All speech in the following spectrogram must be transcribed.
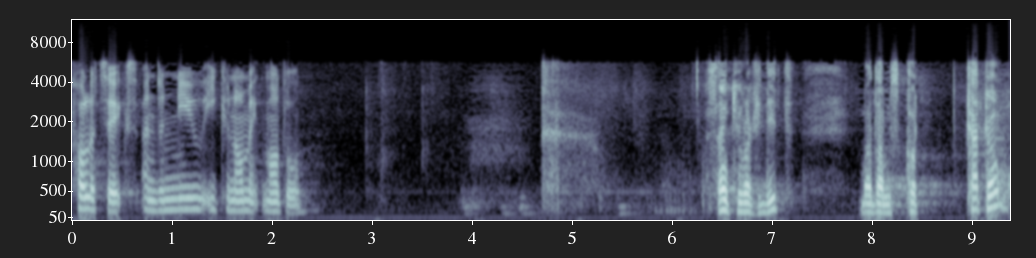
politics and a new economic model. Thank you indeed, Madam Scott Cato.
